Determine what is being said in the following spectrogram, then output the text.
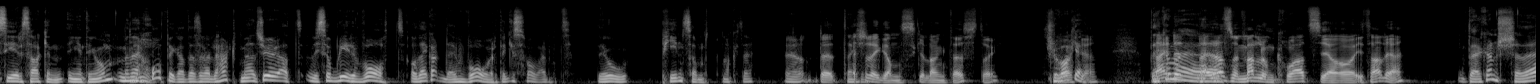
sier saken ingenting om, men jeg håper ikke at det er så veldig hardt. Men jeg tror at hvis hun blir våt, og det er, det er vår, det er ikke så varmt, det er jo pinsomt nok, det. Ja. Det, er ikke det ganske langt øst òg? Slovakia? Nei, det, nei, det er den som er mellom Kroatia og Italia. Det er kanskje det.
